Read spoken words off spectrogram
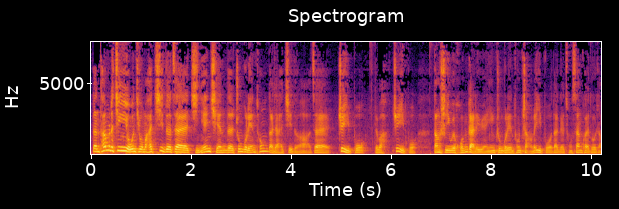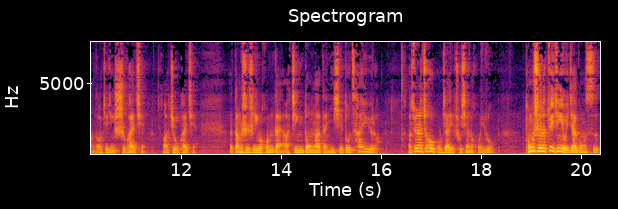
但他们的经营有问题，我们还记得在几年前的中国联通，大家还记得啊？在这一波，对吧？这一波，当时因为混改的原因，中国联通涨了一波，大概从三块多涨到接近十块钱啊，九块钱。呃，当时是因为混改啊，京东啊等一些都参与了啊。虽然之后股价也出现了回落，同时呢，最近有一家公司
